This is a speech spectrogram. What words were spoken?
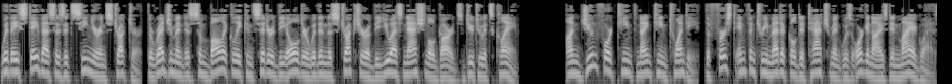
With Esteves as its senior instructor, the regiment is symbolically considered the older within the structure of the U.S. National Guards due to its claim. On June 14, 1920, the 1st Infantry Medical Detachment was organized in Mayaguez.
